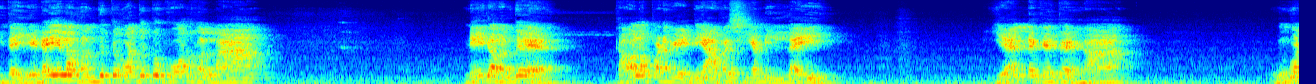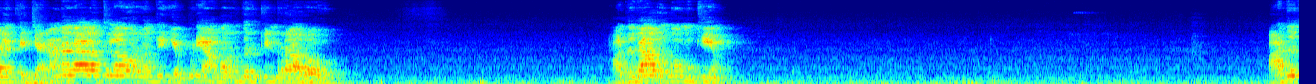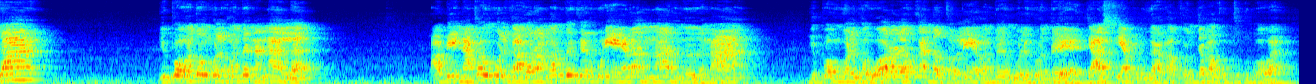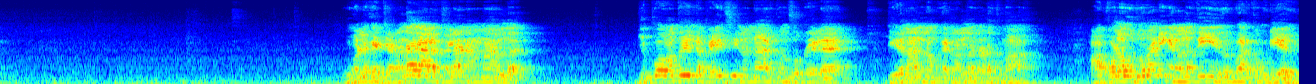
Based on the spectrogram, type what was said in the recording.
இந்த இடையில வந்துட்டு வந்துட்டு போறதெல்லாம் நீங்க வந்து கவலைப்பட வேண்டிய அவசியம் இல்லை. ஏன்னு கேட்டேன்னா உங்களுக்கு ஜனன காலத்தில் அவர் வந்து எப்படி அமர்ந்திருக்கின்றாரோ அதுதான் ரொம்ப முக்கியம். அதுதான் இப்போ வந்து உங்களுக்கு வந்து நன்னா இல்லை. அப்படின்னாக்கா உங்களுக்கு அவர் அமர்ந்திருக்கக்கூடிய இடம் என்ன இருந்ததுன்னா இப்போ உங்களுக்கு ஓரளவுக்கு அந்த தொல்லையை வந்து உங்களுக்கு வந்து ஜாஸ்தியாக கொடுக்காம கொஞ்சமாக கொடுத்துட்டு போவார் உங்களுக்கு ஜனன காலத்தில் நன்னா இல்லை. இப்போ வந்து இந்த பயிற்சி நல்லா இருக்குன்னு சொல்கிறீங்கள இதனால் நமக்கு நல்லது நடக்குமா? அவ்வளவு தூரம் நீங்கள் நல்லதையும் எதிர்பார்க்க முடியாது.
